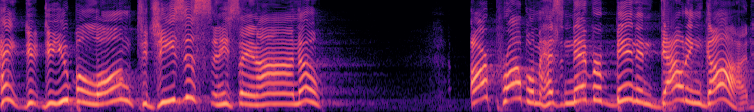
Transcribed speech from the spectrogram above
hey, do, do you belong to Jesus? And he's saying, ah, no. Our problem has never been in doubting God,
